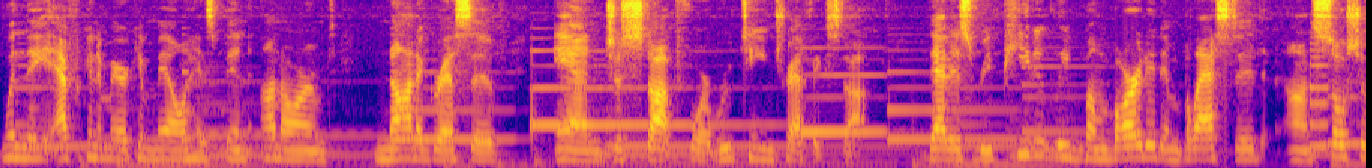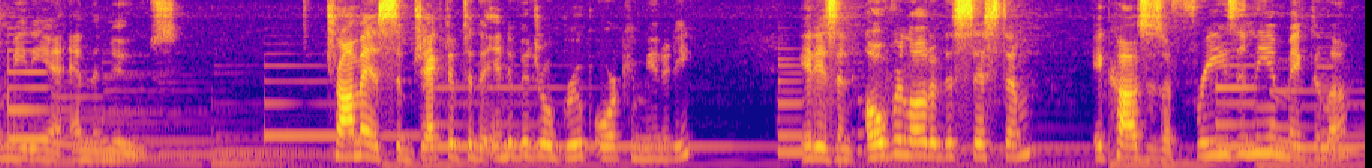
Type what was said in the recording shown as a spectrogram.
when the African American male has been unarmed, non aggressive, and just stopped for a routine traffic stop. that is repeatedly bombarded and blasted on social media and the news. Trauma is subjective to the individual, group, or community. It is an overload of the system. It causes a freeze in the amygdala.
